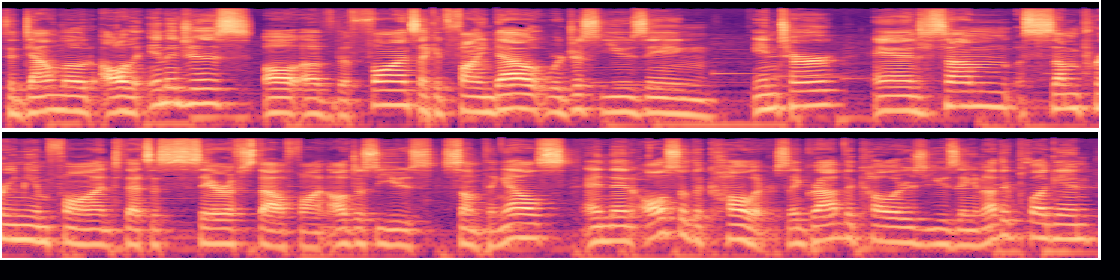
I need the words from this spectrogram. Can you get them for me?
to download all the images, all of the fonts. I could find out we're just using Inter and some some premium font that's a serif style font. I'll just use something else. And then also the colors. I grab the colors using another plugin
